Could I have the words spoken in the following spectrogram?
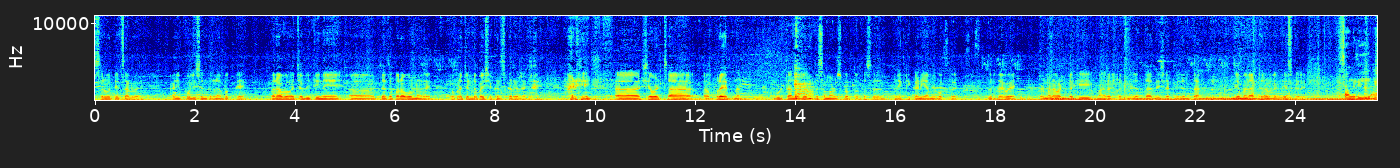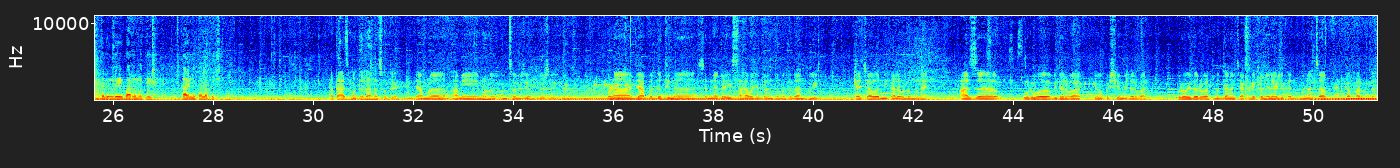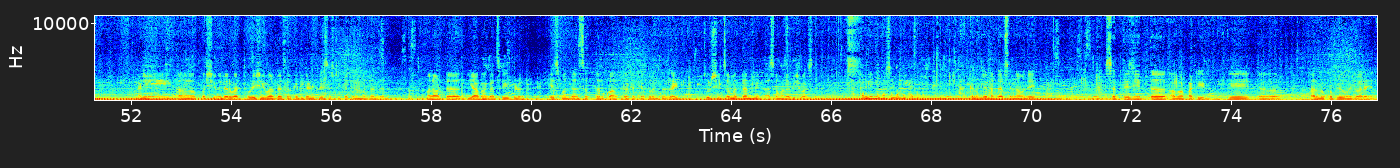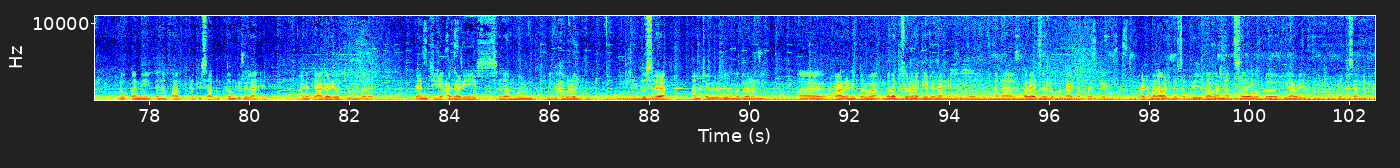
सर्व ते चालू आहे आणि पोलीस यंत्रणा बघते. पराभवाच्या भीतीने ज्याचा पराभव होणार आहे तो प्रचंड पैसे खर्च करायला लागला आहे. आणि शेवटचा प्रयत्न बुडताना जो जसा माणूस करतो तसं अनेक ठिकाणी आम्ही बघतोय. दुर्दैव आहे. पण मला वाटतं की महाराष्ट्रातली जनता देशातली जनता जे मनात ठरवले तेच करेल. सांगली हातकलंगडे बारामती काय निकाल अपेक्षित आता आज मतदानच होतं आहे त्यामुळं आम्ही म्हणू आमचा विजय होतो आहे सगळीकडे. पण ज्या पद्धतीनं संध्याकाळी सहा वाजेपर्यंत मतदान होईल त्याच्यावर निकाल अवलंबून आहे. आज पूर्व विदर्भात किंवा पश्चिम विदर्भात पूर्व विदर्भात मतदानाचे आकडे कमी राहिले कारण उन्हाचा फटका फार होता. आणि पश्चिम विदर्भात थोडीशी वर्ध्यासारख्या ठिकाणी त्रेसष्ट टक्क्यापर्यंत मतदान झालं. मला वाटतं या भागात सगळीकडं हेच मतदान सत्तर बहात्तर टक्क्यापर्यंत जाईल. चुरशीचं मतदान होईल असा मला विश्वास आहे. हातकणंगले मतदारसंघामध्ये सत्यजित आबा पाटील हे फार लोकप्रिय उमेदवार आहेत. लोकांनी त्यांना फार प्रतिसाद उत्तम दिलेला आहे आणि ते आघाडीवरचे उमेदवार आहेत. त्यांची आघाडी सहन होऊन मी घाबरून दुसऱ्या आमच्या विरोधी उमेदवारांनी काल आणि परवा बराच चुरडा केलेला आहे. आता बघायचं लोक काय करतात ते. पण मला वाटतं सत्यजित आबांनाच लोक यावेळी प्रतिसाद देतील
